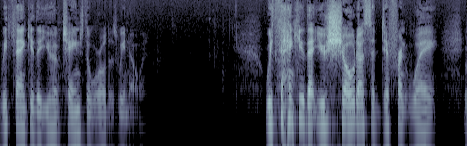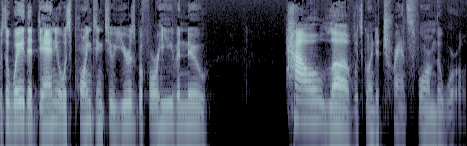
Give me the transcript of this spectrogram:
We thank you that you have changed the world as we know it. We thank you that you showed us a different way. It was a way that Daniel was pointing to years before he even knew how love was going to transform the world,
